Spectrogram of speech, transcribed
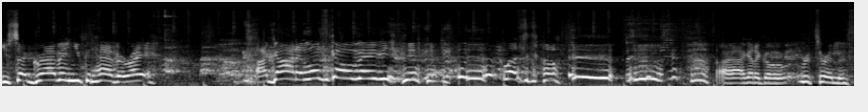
You said grab it and you can have it, right? I got it. Let's go, baby. Let's go. All right, I gotta go return this.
